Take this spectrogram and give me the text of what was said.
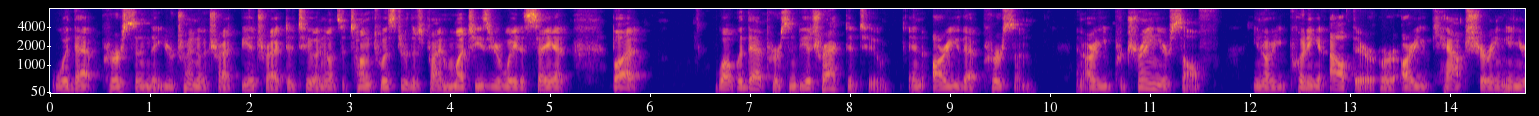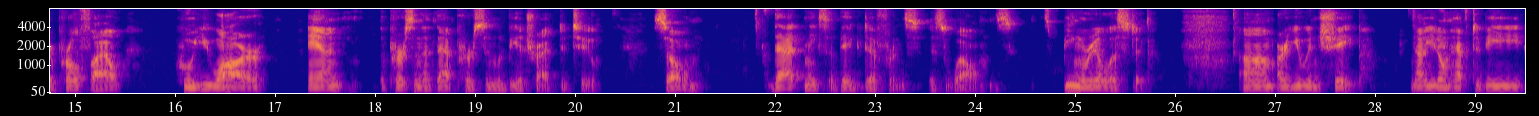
would that person that you're trying to attract be attracted to? I know it's a tongue twister. There's probably a much easier way to say it, but what would that person be attracted to? And are you that person? And are you portraying yourself? You know, are you putting it out there or are you capturing in your profile who you are and the person that that person would be attracted to? So that makes a big difference as well. It's, it's being realistic. Um, are you in shape? Now, you don't have to be,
